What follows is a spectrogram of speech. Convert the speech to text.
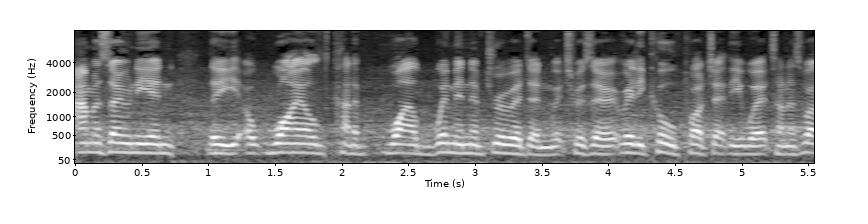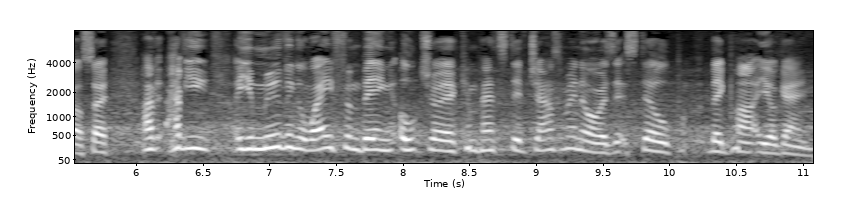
Amazonian, the uh, wild kind of wild women of Druadan, which was a really cool project that you worked on as well. So have, have you are you moving away from being ultra competitive, Jasmine, or is it still a big part of your game?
